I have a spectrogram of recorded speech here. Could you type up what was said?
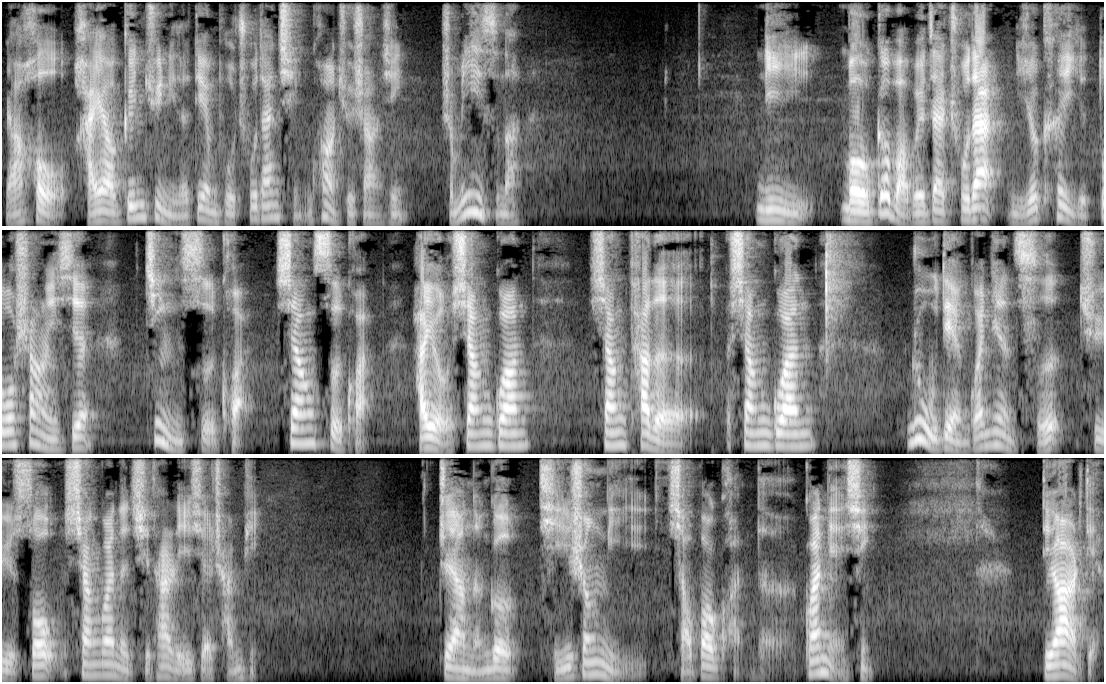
然后还要根据你的店铺出单情况去上新，什么意思呢？你某个宝贝在出单，你就可以多上一些近似款、相似款，还有相关相它的相关入店关键词去搜相关的其他的一些产品，这样能够提升你小爆款的关联性。第二点，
